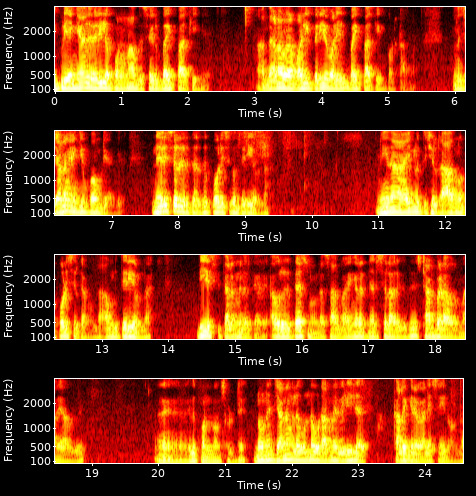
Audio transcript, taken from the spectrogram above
இப்படி எங்கேயாவது வெளியில் போனோம்னா அந்த சைடு பைக் பார்க்கிங்கு அந்த இடம் வழி பெரிய வழி பைக் பார்க்கிங் போட்டாங்க. அந்த ஜனம் எங்கேயும் போக முடியாது. நெரிசல் இருக்கிறது போலீஸுக்கும் தெரியும்ல. நீங்கள் தான் ஐநூற்றி சில்லற அறுநூறு போலீஸ் இருக்காங்கல்ல அவங்களுக்கு தெரியும்ல. டிஎஸ்பி தலைமையில் இருக்கார். அவர் பேசணும்ல சார் பயங்கர நெரிசலாக இருக்குது ஸ்டாம்பேட் ஆகிற மாதிரி ஆகுது. இது பண்ணணும்னு சொல்லிட்டு. இன்னொன்று ஜனங்களை உள்ளே விடாமல் வெளியில் கலைக்கிற வேலையை செய்யணும்ல.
